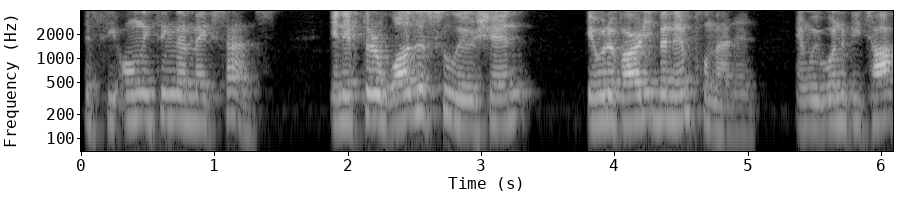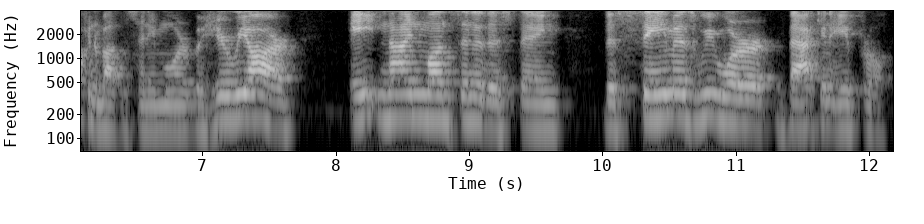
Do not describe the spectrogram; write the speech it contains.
It's the only thing that makes sense. And if there was a solution, it would have already been implemented and we wouldn't be talking about this anymore. But here we are, 8 9 months into this thing the same as we were back in April,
